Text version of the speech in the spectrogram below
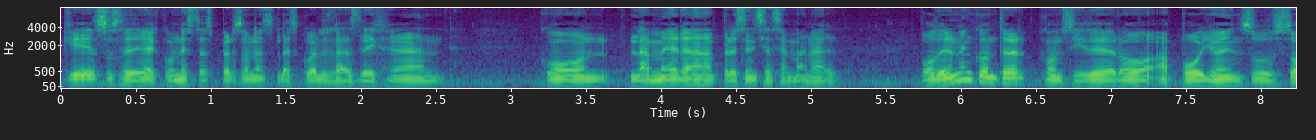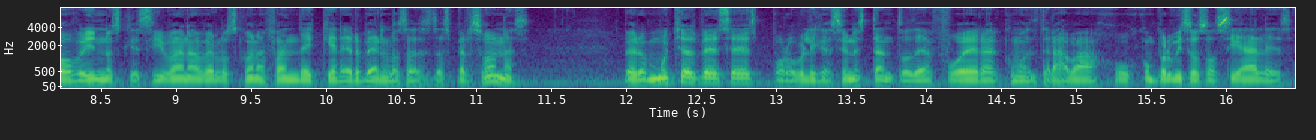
¿qué sucedería con estas personas las cuales las dejan con la mera presencia semanal? Podrían encontrar, considero, apoyo en sus sobrinos que sí van a verlos con afán de querer verlos a estas personas. Pero muchas veces por obligaciones tanto de afuera como el trabajo, compromisos sociales,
